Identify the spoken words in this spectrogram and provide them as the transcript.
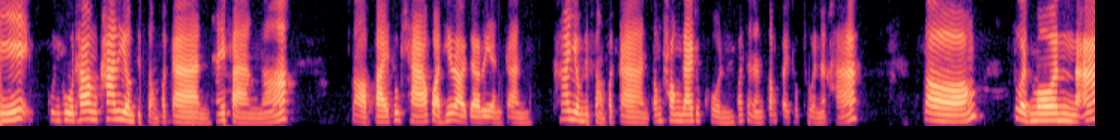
นี้คุณครูท่องค่านิยม 12 ประการให้ฟังเนาะต่อไปทุกเช้าก่อนที่เราจะเรียนกันค่านิยม 12 ประการต้องท่องได้ทุกคน เพราะฉะนั้นต้องไปทบทวนนะคะสองสวดมนต์อ้า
